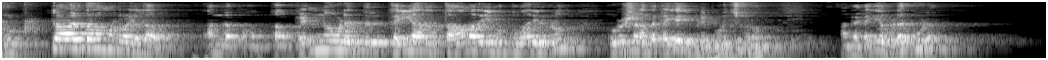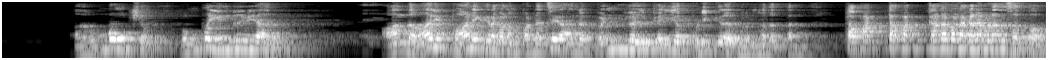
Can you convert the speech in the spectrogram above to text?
முட்டாள்தனம் பண்றோம் எல்லாரும். அந்த பெண்ணோட திரு கையால் தாமரை மூக்கு மாதிரி இருக்கணும் புருஷன் அந்த கையை இப்படி பிடிச்சுக்கணும். அந்த கையை விடக்கூடாது. அது ரொம்ப முக்கியம். ரொம்ப இன்றிமையாது அந்த மாதிரி பாணி கிரகணம் பண்ணச்சே அந்த பெண்கள் கையை பிடிக்கிற பிரம்மதத்தன் டபக் டபக் கடபட கடபடன்னு சத்தம்.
